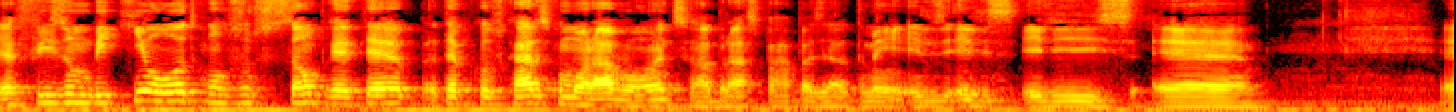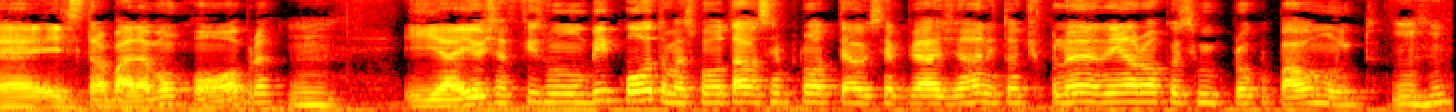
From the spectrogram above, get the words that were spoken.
já fiz um biquinho ou outro com construção, porque até, até porque os caras que moravam antes, um abraço pra rapaziada também, eles, eles, eles, é, é, eles trabalhavam com obra, Hum. e aí eu já fiz um bico ou outro, mas como eu tava sempre no hotel e sempre viajando, então, tipo, não, nem era uma coisa que me preocupava muito. Uhum.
